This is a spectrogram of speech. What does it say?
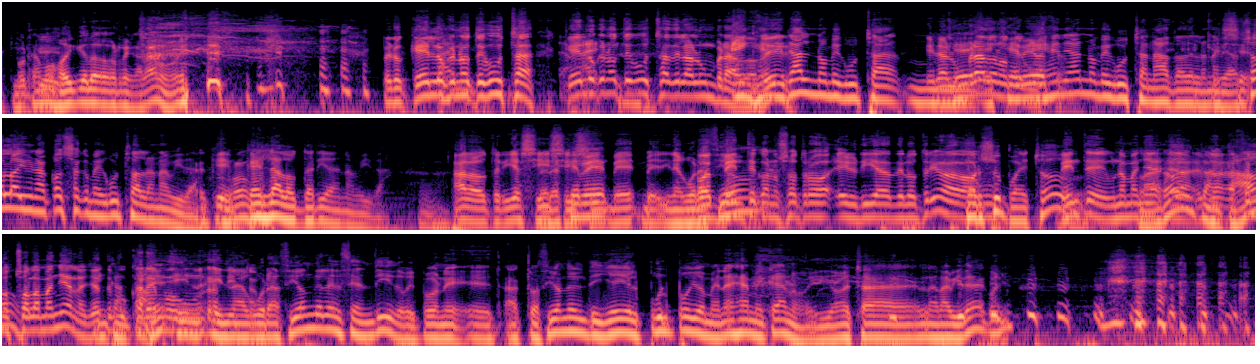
Aquí estamos hoy que lo regalamos, ¿eh? Pero ¿qué es lo que no te gusta? ¿Qué es lo que no te gusta del alumbrado? En general no me gusta El alumbrado es no te gusta. En general no me gusta nada de la Navidad. Solo hay una cosa que me gusta de la Navidad, que, es la lotería de Navidad. A la lotería sí, Pero es sí, que sí. ve- ve- ve- inauguración- Pues vente con nosotros el día de lotería. Por supuesto. Vente una mañana. Claro, eh, hacemos toda la mañana, ya te buscaremos In- un ratito. inauguración del encendido y pone eh, actuación del DJ El Pulpo y homenaje a Mecano. ¿Y dónde está la Navidad, coño?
